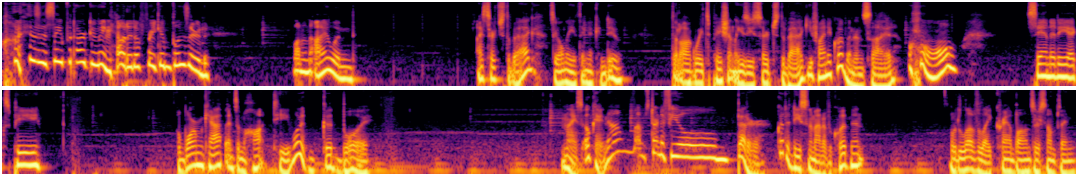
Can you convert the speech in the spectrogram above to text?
What is this St. Bernard doing out in a freaking blizzard? On an island. I search the bag. It's the only thing I can do. The dog waits patiently as you search the bag. You find equipment inside. Oh, sanity, XP, warm cap, and some hot tea. What a good boy. Nice. Okay, now I'm starting to feel better. Got a decent amount of equipment. I would love like crampons or something.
